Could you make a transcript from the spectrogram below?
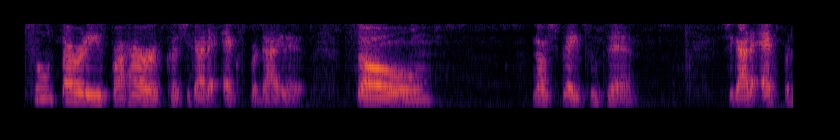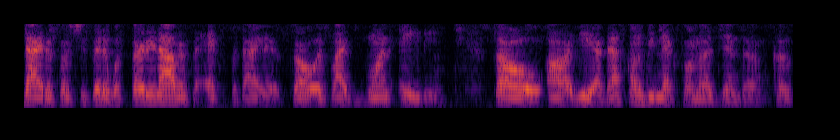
two thirty for hers because she got it expedited. So, no, she paid two ten. She got it expedited, so she said it was thirty dollars to expedite it. So it's like one eighty. So uh, yeah, that's gonna be next on the agenda because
